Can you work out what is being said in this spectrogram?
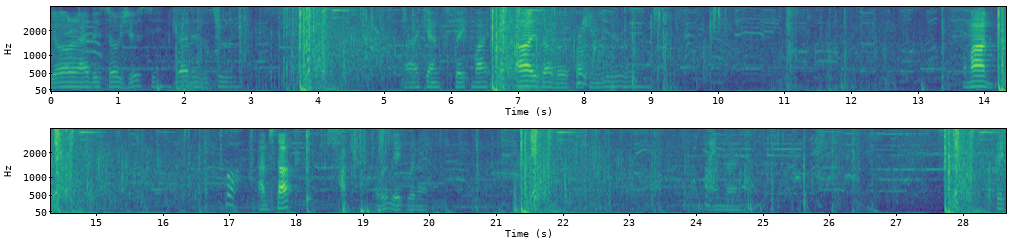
Your head is so juicy, that is the truth. I can't take my eyes off of fucking you. Come on. Oh. I'm stuck. Oh, really? It went up. And then six.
